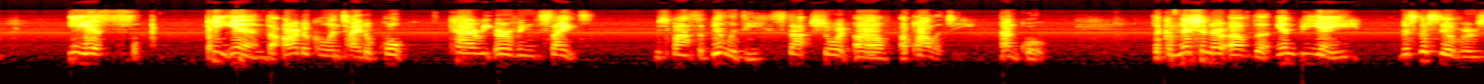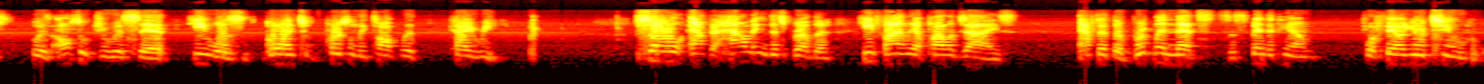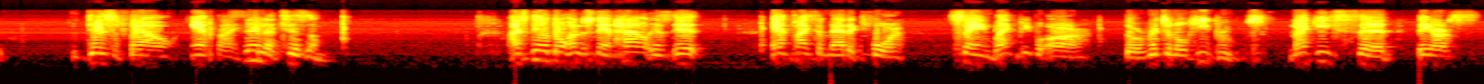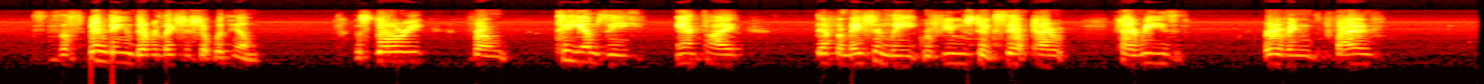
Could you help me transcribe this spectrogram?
ESPN, the article entitled, quote, Kyrie Irving cites responsibility stopped short of apology, unquote. The commissioner of the NBA, Mr. Silvers, who is also Jewish, said he was going to personally talk with Kyrie. So, after hounding this brother, he finally apologized after the Brooklyn Nets suspended him for failure to disavow anti-Semitism. I still don't understand how is it anti-Semitic for saying black people are the original Hebrews. Nike said they are suspending their relationship with him. The story from TMZ Anti Defamation League refused to accept Ky- Irving's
